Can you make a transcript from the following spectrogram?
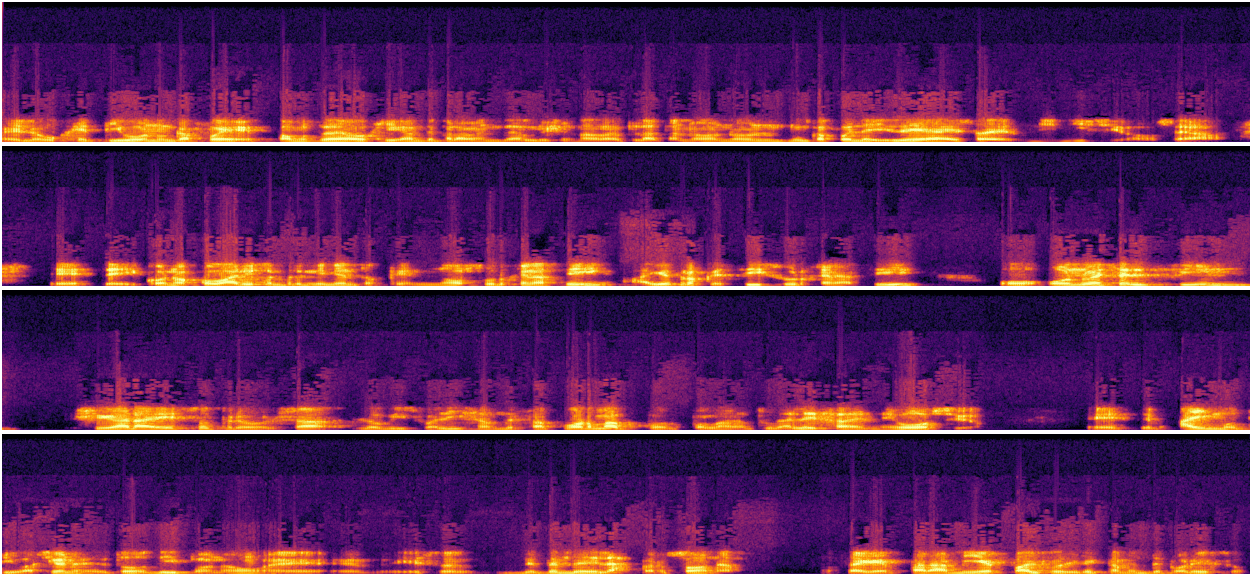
el objetivo nunca fue, vamos a hacer algo gigante para venderlo y llenarlo de plata, no, no, nunca fue la idea esa desde un inicio, o sea, este, conozco varios emprendimientos que no surgen así, hay otros que sí surgen así, o, o no es el fin llegar a eso, pero ya lo visualizan de esa forma por, por la naturaleza del negocio. Este, hay motivaciones de todo tipo, ¿no? Eh, eh, eso depende de las personas. O sea que para mí es falso directamente por eso.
